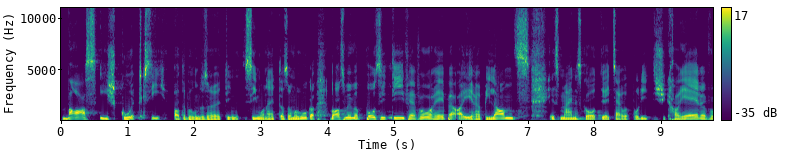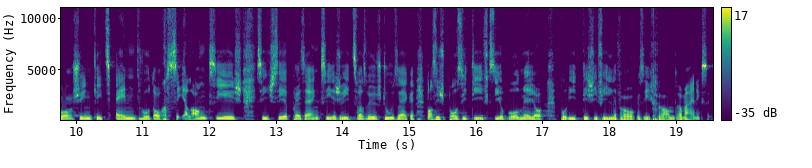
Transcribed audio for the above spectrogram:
was ist gut gewesen an der Bundesrätin Simonetta Sommaruga? Was müssen wir positiv hervorheben an ihrer Bilanz? Ich meine, es geht jetzt auch eine politische Karriere wahrscheinlich zu Ende, wo doch sehr lang war. Sie ist sehr präsent in der Schweiz. Was würdest du sagen? Was ist positiv gewesen, obwohl wir ja politisch in vielen Fragen sicher anderer Meinung sind?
